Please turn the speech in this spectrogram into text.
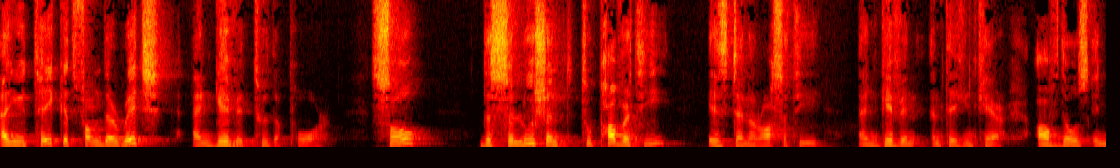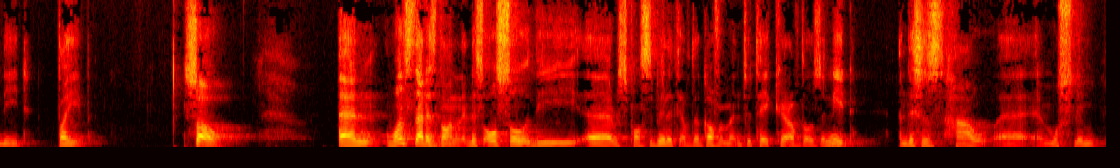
And you take it from the rich and give it to the poor. So, the solution to poverty is generosity and giving and taking care of those in need. طيب. So, and once that is done, it is also the uh, responsibility of the government to take care of those in need. And this is how uh, Muslim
